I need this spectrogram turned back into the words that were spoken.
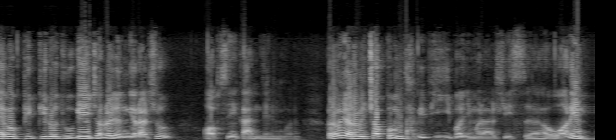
have pp로 두 개의 절을 연결할 수 없으니까 안 되는 거예요. 그러면 여러분 첫 보면 답이 B2번임을 알 수 있어요. 워링.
